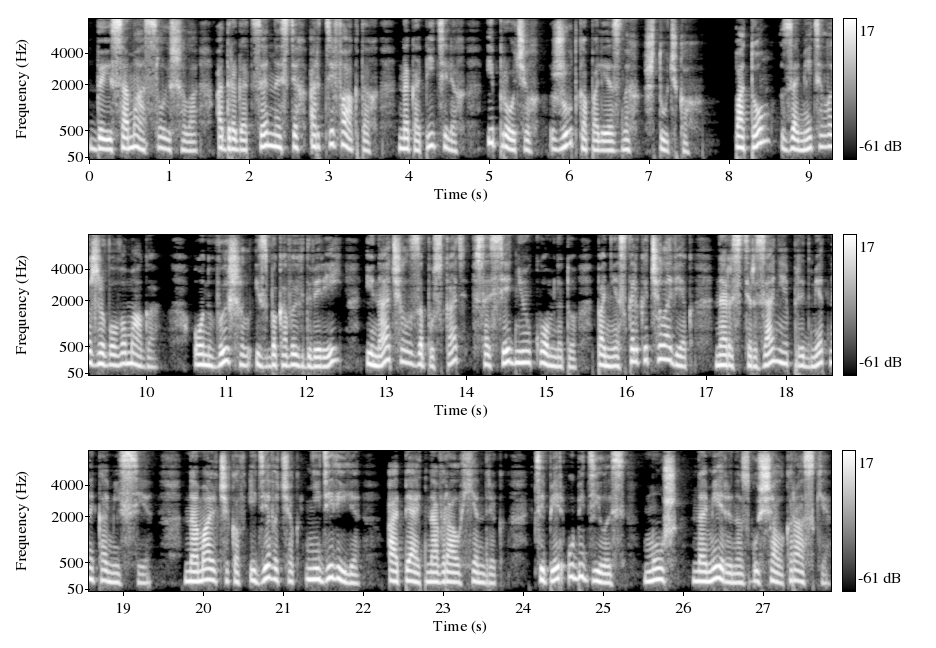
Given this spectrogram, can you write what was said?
да и сама слышала о драгоценностях-артефактах, накопителях и прочих жутко полезных штучках. Потом заметила живого мага. Он вышел из боковых дверей и начал запускать в соседнюю комнату по несколько человек на растерзание предметной комиссии. На мальчиков и девочек не делили. Опять наврал Хендрик. Теперь убедилась, муж намеренно сгущал краски.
